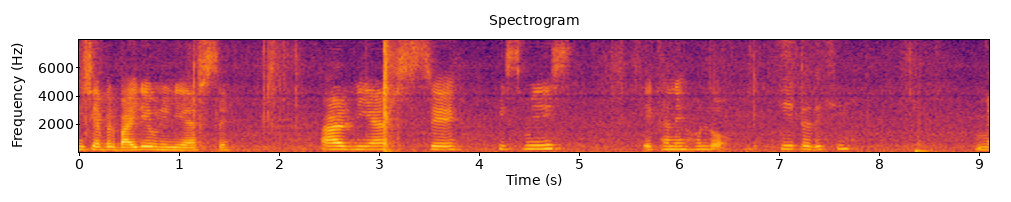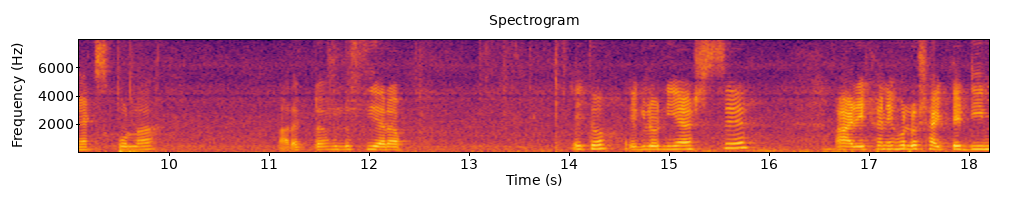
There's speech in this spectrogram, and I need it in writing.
হিসাবের বাইরে উনি নিয়ে আসছে। আর নিয়ে আসছে কিশমিশ এখানে হলো, কি এটা দেখি? ম্যাক্স কোলা, আর একটা হলো সিয়ারাপ এই তো, এগুলো নিয়ে আসছে। আর এখানে হলো ষাটটা ডিম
